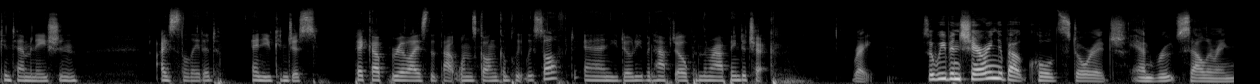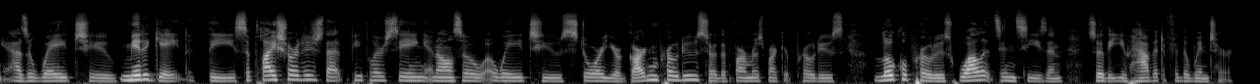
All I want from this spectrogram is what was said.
contamination isolated, and you can just pick up, realize that that one's gone completely soft, and you don't even have to open the wrapping to check. Right. So, we've been sharing about cold storage and root cellaring as a way to mitigate the supply shortage that people are seeing and also a way to store your garden produce or the farmer's market produce, local produce, while it's in season so that you have it for the winter.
